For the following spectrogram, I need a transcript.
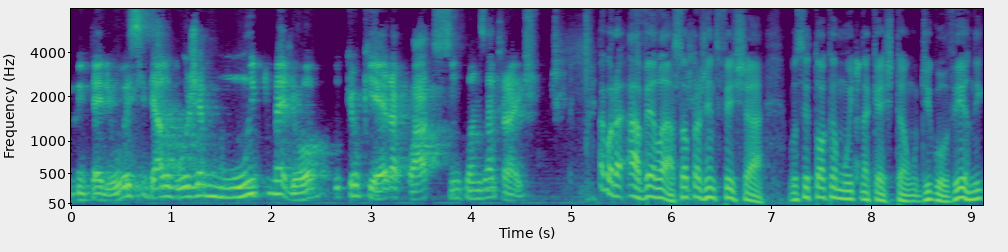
no interior, esse diálogo hoje é muito melhor do que o que era quatro, cinco anos atrás. Agora, Avelar, só para a gente fechar, você toca muito na questão de governo e,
